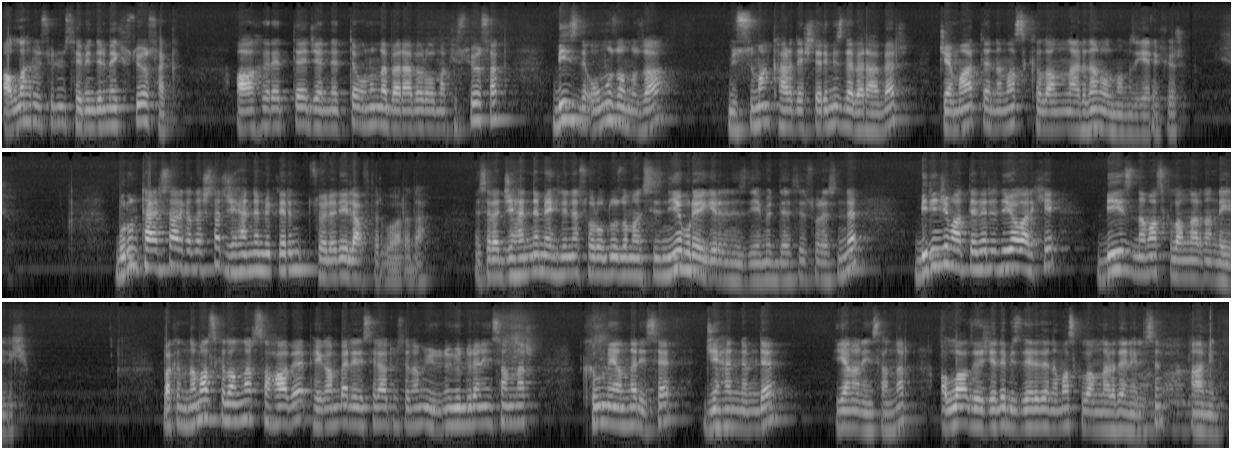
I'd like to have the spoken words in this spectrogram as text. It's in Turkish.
Allah Resulü'nü sevindirmek istiyorsak, ahirette, cennette onunla beraber olmak istiyorsak, biz de omuz omuza Müslüman kardeşlerimizle beraber cemaatle namaz kılanlardan olmamız gerekiyor. Bunun tersi arkadaşlar cehennemliklerin söylediği laftır bu arada. Mesela cehennem ehline sorulduğu zaman siz niye buraya girdiniz diye Müddessir suresinde birinci maddeleri diyorlar ki biz namaz kılanlardan değildik. Bakın namaz kılanlar sahabe, Peygamber aleyhissalatü vesselamın yüzünü güldüren insanlar. Kılmayanlar ise cehennemde yanan insanlar. Allah Azze ve Celle bizleri de namaz kılanlardan eylesin. Amin.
